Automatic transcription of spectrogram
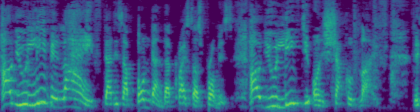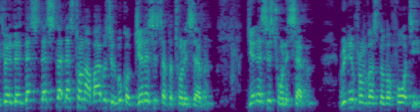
How do you live a life that is abundant that Christ has promised? How do you live the unshackled life? Let's, let's, let's, let's turn our Bibles to the book of Genesis chapter 27. Genesis 27. Reading from verse number 40.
